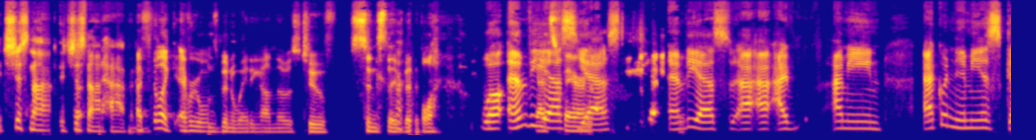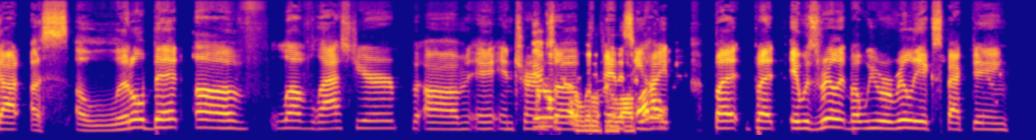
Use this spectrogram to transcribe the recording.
It's just not. It's just not happening. I feel like everyone's been waiting on those two since they've been playing. Well, MVS, fair yes, MVS. I, I, I- I mean, Equanimeous got a, a little bit of love last year, um, in, in terms of little bit of fantasy hype, but but it was really, but we were really expecting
